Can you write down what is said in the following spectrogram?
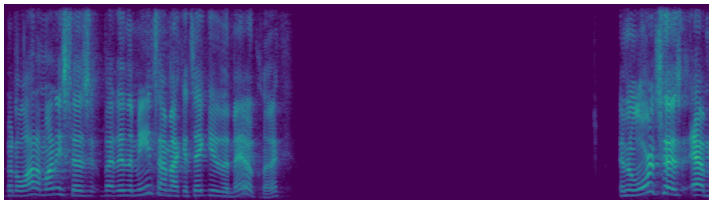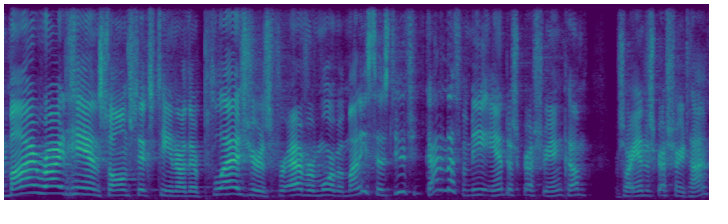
but a lot of money says, but in the meantime, I could take you to the Mayo Clinic. And the Lord says, at my right hand, Psalm 16, are there pleasures forevermore. But money says, dude, if you've got enough of me and discretionary income, or sorry, and discretionary time,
